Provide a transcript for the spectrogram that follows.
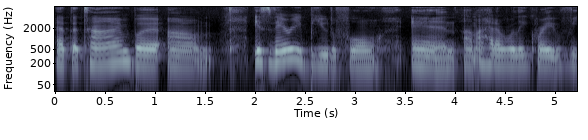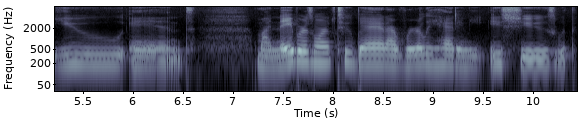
at the time, but um, it's very beautiful and um, I had a really great view and my neighbors weren't too bad. I rarely had any issues with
